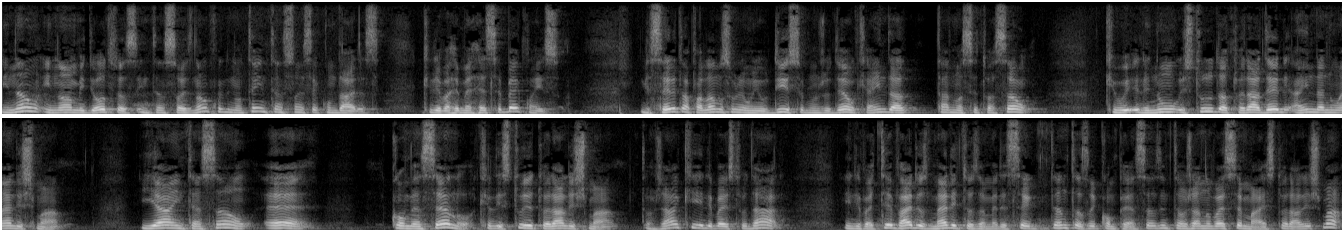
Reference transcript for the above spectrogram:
e não em nome de outras intenções, não quando ele não tem intenções secundárias que ele vai receber com isso. E se ele está falando sobre um Yudi, sobre um judeu que ainda está numa situação que ele não, o estudo da Torá dele ainda não é lishma, e a intenção é convencê-lo que ele estude Torá lishma, então já que ele vai estudar, ele vai ter vários méritos a merecer tantas recompensas, então já não vai ser mais Torá lishma.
